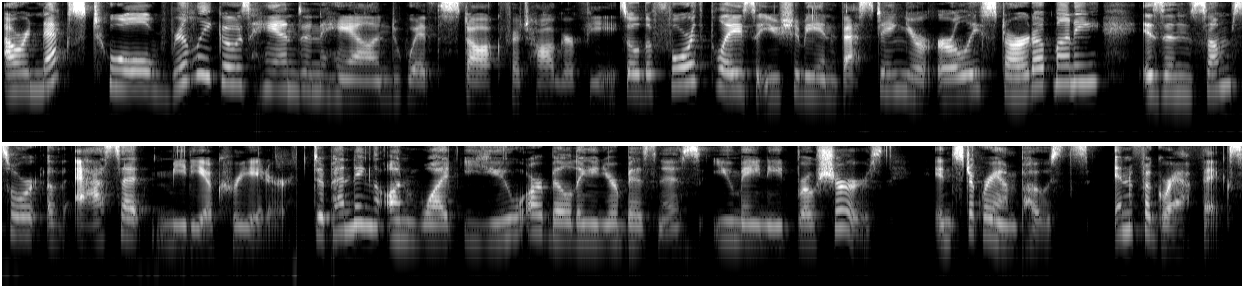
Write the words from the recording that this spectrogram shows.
Our next tool really goes hand in hand with stock photography. So, the fourth place that you should be investing your early startup money is in some sort of asset media creator. Depending on what you are building in your business, you may need brochures. Instagram posts, infographics,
